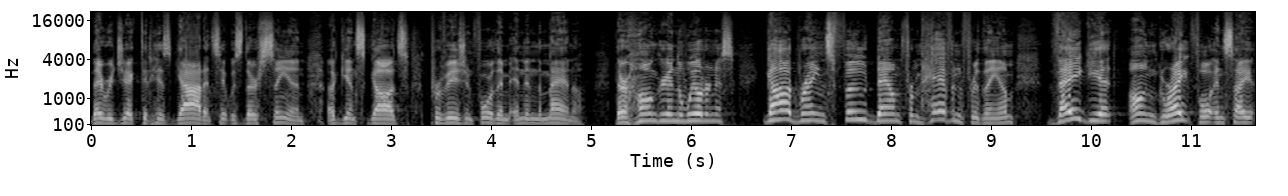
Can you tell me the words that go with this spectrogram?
They rejected his guidance. It was their sin against God's provision for them. And then the manna. They're hungry in the wilderness. God rains food down from heaven for them. They get ungrateful and say,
